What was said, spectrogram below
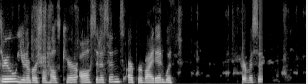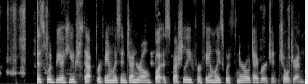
Through universal health care, all citizens are provided with services. This would be a huge step for families in general, but especially for families with neurodivergent children.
